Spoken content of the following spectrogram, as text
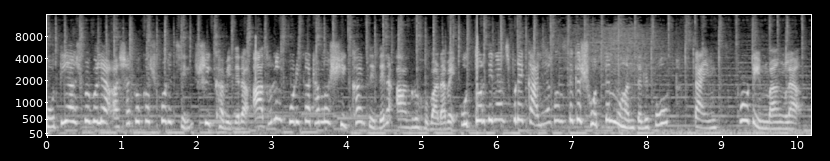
গতি আসবে বলে আশা প্রকাশ করেছেন শিক্ষাবিদেরা। আধুনিক পরিকাঠামো শিক্ষার্থীদের আগ্রহ বাড়াবে। উত্তর দিনাজপুরে কালিয়াগঞ্জ থেকে সত্যেন মোহান্তের রিপোর্ট, টাইমস, ফোরটিন বাংলা।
